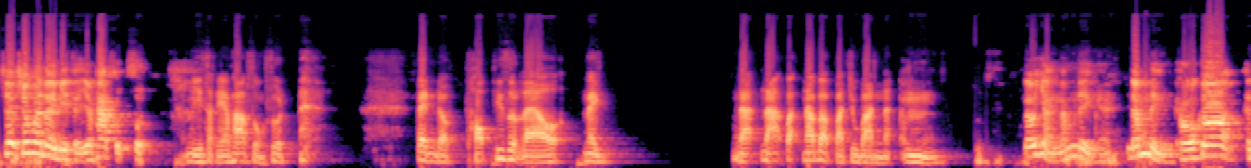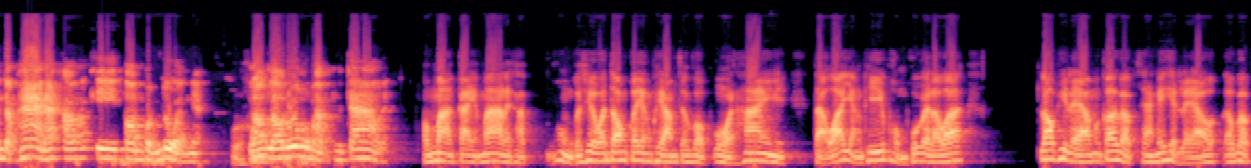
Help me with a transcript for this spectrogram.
เชื่อเชื่อว่าเนยมีศักยภาพสูงสุด มีศักยภาพสูงสุด เป็นแบบท็อปที่สุดแล้วในณณณแบบปัจจุบันนะอืม แล้วอย่างน้ำหนึ่งอะน้ำหนึ่งเขาก็อันดับห้านะเขาที่ตอนผลด่วนเนี่ยโอ้โหแล้วแล้วร่วงลงมาเป็นเก้าเลย เขามาไกลมากเลยครับ ผมก็เชื่อว่าด้อมก็ยังพยายามจะแบบโหวตให้ แต่ว่าอย่างที่ผมพูดไปแล้วว่ารอบที่แล้วมันก็แบบแสดงให้เห็นแล้ว แล้วแบบ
